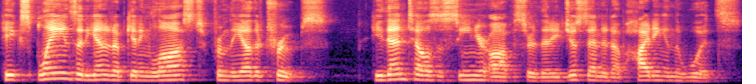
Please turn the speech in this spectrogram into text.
he explains that he ended up getting lost from the other troops. He then tells a senior officer that he just ended up hiding in the woods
